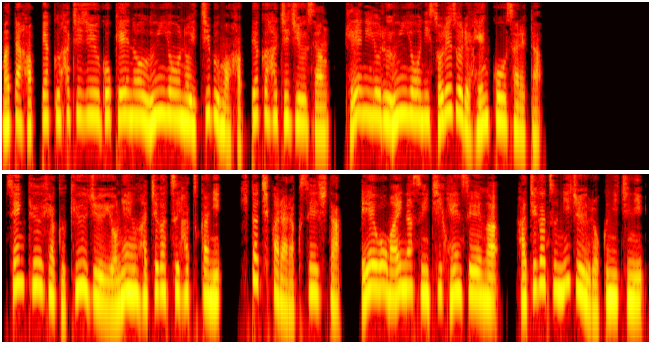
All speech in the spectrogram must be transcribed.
また885系の運用の一部も883系による運用にそれぞれ変更された。1994年8月20日に日立から落成した AO-1 編成が8月26日に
